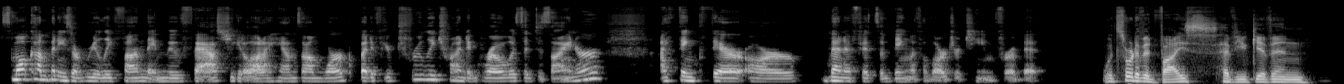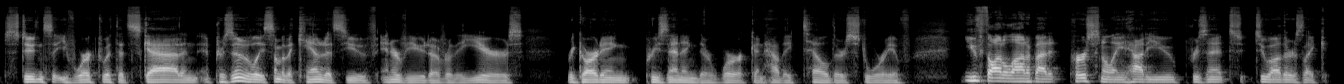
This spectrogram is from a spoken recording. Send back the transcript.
Small companies are really fun. They move fast. You get a lot of hands on work. But if you're truly trying to grow as a designer, I think there are benefits of being with a larger team for a bit. What sort of advice have you given students that you've worked with at SCAD and, and presumably some of the candidates you've interviewed over the years regarding presenting their work and how they tell their story of you've thought a lot about it personally. How do you present to others? Like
